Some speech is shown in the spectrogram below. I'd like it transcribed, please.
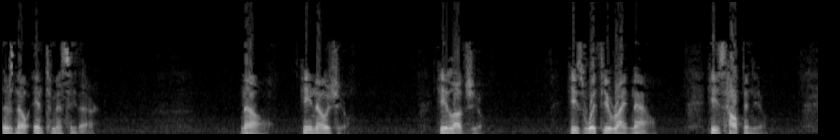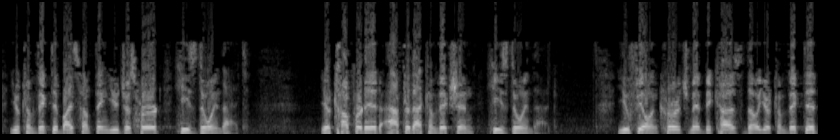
There's no intimacy there. No. He knows you. He loves you. He's with you right now. He's helping you. You're convicted by something you just heard. He's doing that. You're comforted after that conviction. He's doing that. You feel encouragement because though you're convicted,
